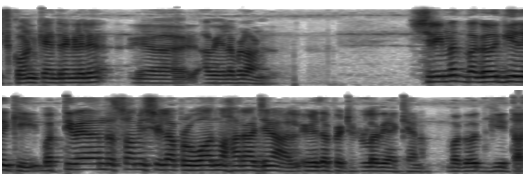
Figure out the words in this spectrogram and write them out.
ഇസ്കോൺ കേന്ദ്രങ്ങളിൽ അവൈലബിൾ ആണിത് ശ്രീമദ് ഭഗവത്ഗീതയ്ക്ക് ഭക്തിവേദാന്ത സ്വാമി ശ്രീല പ്രഭുവാദ് മഹാരാജിനാൽ എഴുതപ്പെട്ടിട്ടുള്ള വ്യാഖ്യാനം Bhagavad Gita.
